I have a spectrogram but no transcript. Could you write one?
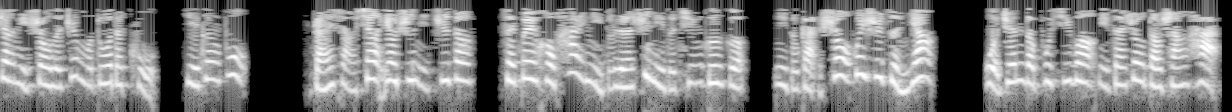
让你受了这么多的苦，也更不敢想象，要是你知道。在背后害你的人是你的亲哥哥，你的感受会是怎样？我真的不希望你再受到伤害。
